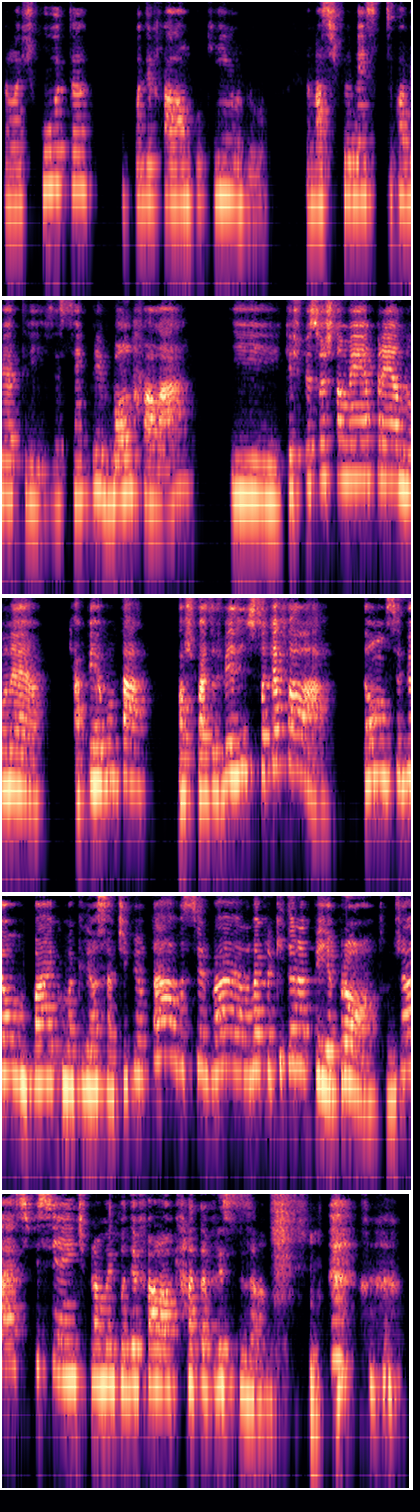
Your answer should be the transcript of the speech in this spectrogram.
pela escuta, por poder falar um pouquinho do, da nossa experiência com a Beatriz. É sempre bom falar, e que as pessoas também aprendam, né, a perguntar aos pais. Às vezes a gente só quer falar. Então, você vê um pai com uma criança típica, tá, você vai, ela vai para que terapia? Pronto, já é suficiente para a mãe poder falar o que ela está precisando.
